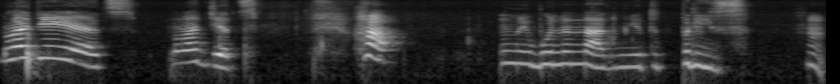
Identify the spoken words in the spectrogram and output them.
Молодец, молодец. Ха! Ну и больно надо мне этот приз. Хм.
